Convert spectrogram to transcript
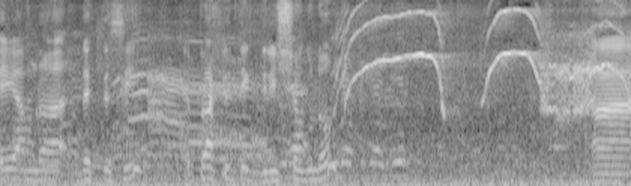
এই আমরা দেখতেছি প্রাকৃতিক দৃশ্যগুলো আহ,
